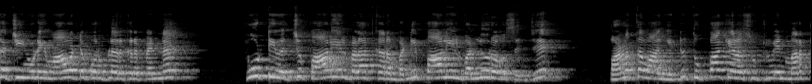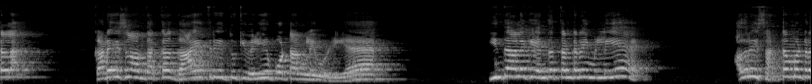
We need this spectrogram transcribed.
கட்சியினுடைய மாவட்ட பொறுப்பில் இருக்கிற பெண்ணை பூட்டி வச்சு பாலியல் பலாத்காரம் பண்ணி பாலியல் வல்லுறவு செஞ்சு பணத்தை வாங்கிட்டு துப்பாக்கியால் சுற்றுவேன் மறக்கலை. கடைசியில் அந்த அக்கா காயத்ரியை தூக்கி வெளியே போட்டாங்களே ஒழிய இந்த ஆளுக்கு எந்த தண்டனையும் இல்லையே. அதுல சட்டமன்ற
